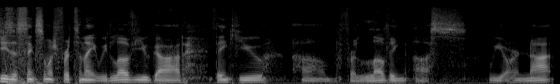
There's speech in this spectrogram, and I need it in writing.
Jesus, thanks so much for tonight. We love you, God. Thank you um, for loving us. We are not,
